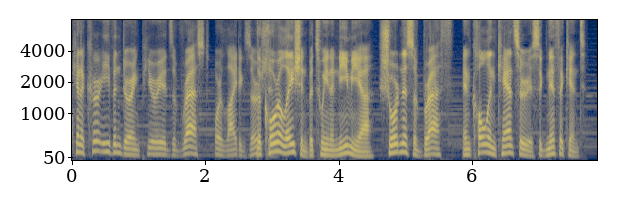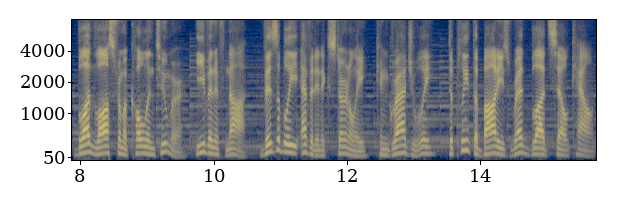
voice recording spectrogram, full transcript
can occur even during periods of rest or light exertion. The correlation between anemia, shortness of breath, and colon cancer is significant. Blood loss from a colon tumor, even if not visibly evident externally, can gradually deplete the body's red blood cell count,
